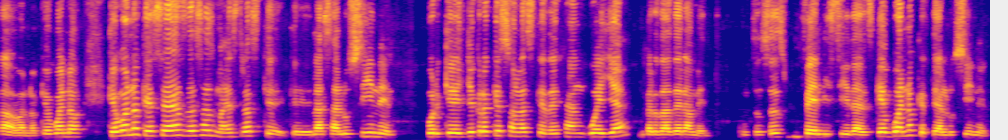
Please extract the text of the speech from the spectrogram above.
Ah, bueno, qué bueno, qué bueno que seas de esas maestras que, que las alucinen, porque yo creo que son las que dejan huella verdaderamente. Entonces, felicidades. Qué bueno que te alucinen.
